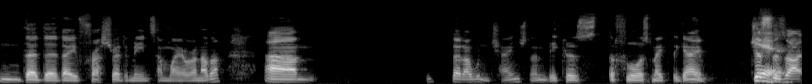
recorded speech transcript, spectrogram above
That they, they frustrated me in some way or another, um, but I wouldn't change them because the flaws make the game. Just Yeah. as I,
